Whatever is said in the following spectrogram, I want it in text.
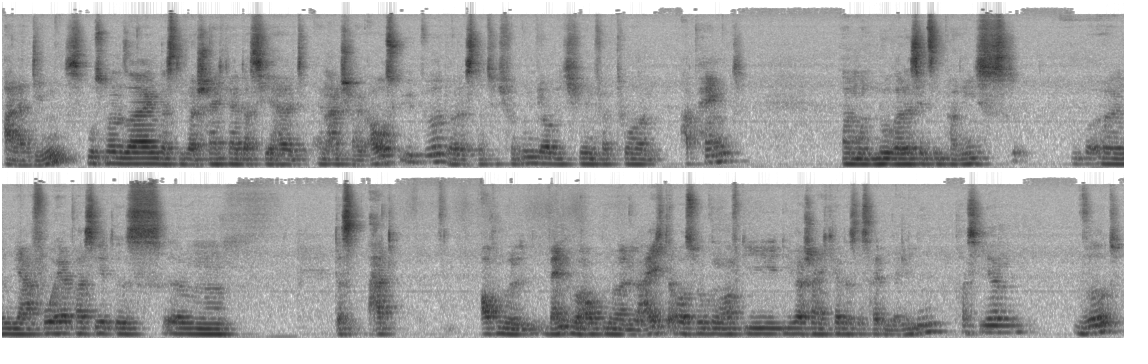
Allerdings muss man sagen, dass die Wahrscheinlichkeit, dass hier halt ein Anschlag ausgeübt wird, weil das natürlich von unglaublich vielen Faktoren abhängt. Ähm, und nur weil das jetzt in Paris äh, ein Jahr vorher passiert ist, ähm, das hat auch nur, wenn überhaupt, nur eine leichte Auswirkung auf die, die Wahrscheinlichkeit, dass das halt in Berlin passieren wird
